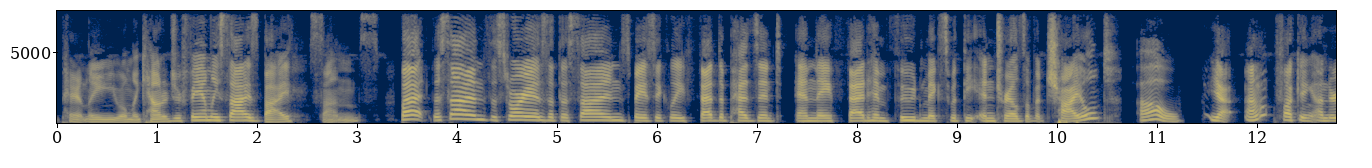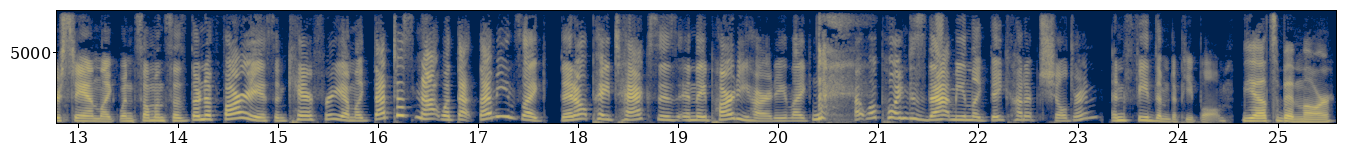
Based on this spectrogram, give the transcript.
apparently you only counted your family size by sons. But the sons, the story is that the sons basically fed the peasant and they fed him food mixed with the entrails of a child. Oh. Yeah, I don't fucking understand. Like when someone says they're nefarious and carefree, I'm like, that does not what that that means. Like they don't pay taxes and they party hardy. Like at what point does that mean? Like they cut up children and feed them to people? Yeah, it's a bit more.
